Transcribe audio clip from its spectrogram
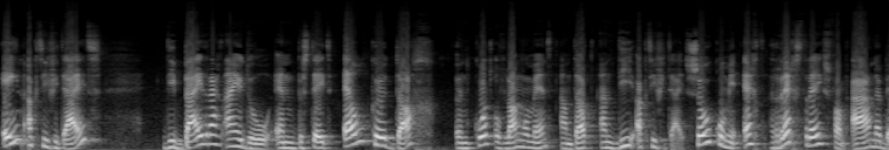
één activiteit die bijdraagt aan je doel en besteed elke dag een kort of lang moment aan, dat, aan die activiteit. Zo kom je echt rechtstreeks van A naar B.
